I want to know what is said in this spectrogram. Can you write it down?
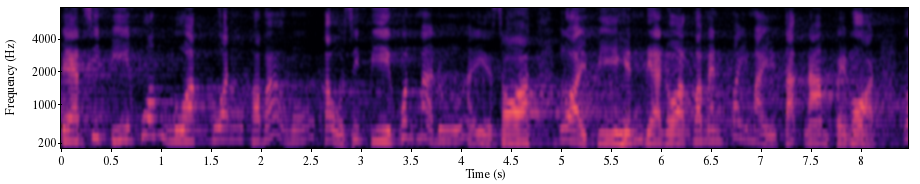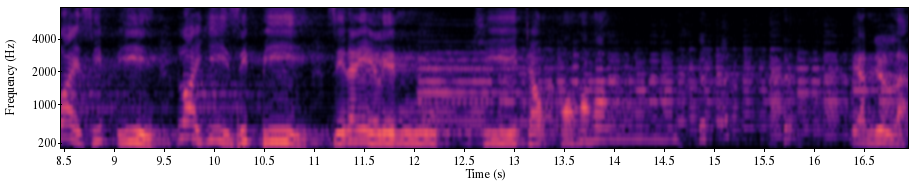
แปดสิบปีควงหนวกดวนเข้ามาหูเก้าสิบปีคนมาดูให้ซอร้อยปีเห็นแดดดอกว่าแม่นไฟใหม่ตักน้ำไปหมอดร้อยสิบปีร้อยยี่สิบปี สิได้เล่นขี่เจ้าของเรียนยุ่นล่ะ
